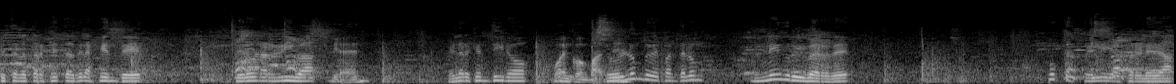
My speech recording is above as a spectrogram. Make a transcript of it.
Esta es la tarjeta de la gente. Verón arriba. Bien. El argentino. Buen combate. Sobre el hombre de pantalón negro y verde. Pocas peleas para la edad.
